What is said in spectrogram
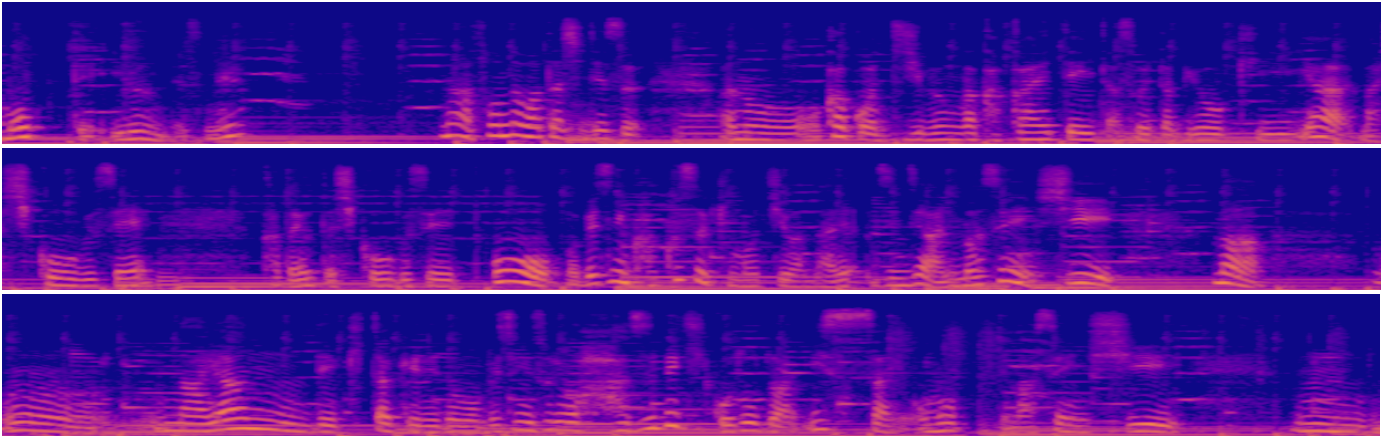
持っているんですね。まあそんな私です。あの過去自分が抱えていたそういった病気や、まあ、思考癖偏った思考癖を、まあ、別に隠す気持ちはなれ全然ありませんしまあうん、悩んできたけれども別にそれを恥ずべきこととは一切思ってませんし、うん、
